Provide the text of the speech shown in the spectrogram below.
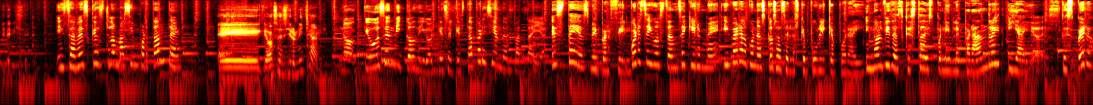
Qué triste. ¿Y sabes qué es lo más importante? Eh, ¿qué vas a decir, Onichan? No, que usen mi código, que es el que está apareciendo en pantalla. Este es mi perfil, por si gustan seguirme y ver algunas cosas de las que publique por ahí. Y no olvides que está disponible para Android y iOS. Te espero.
